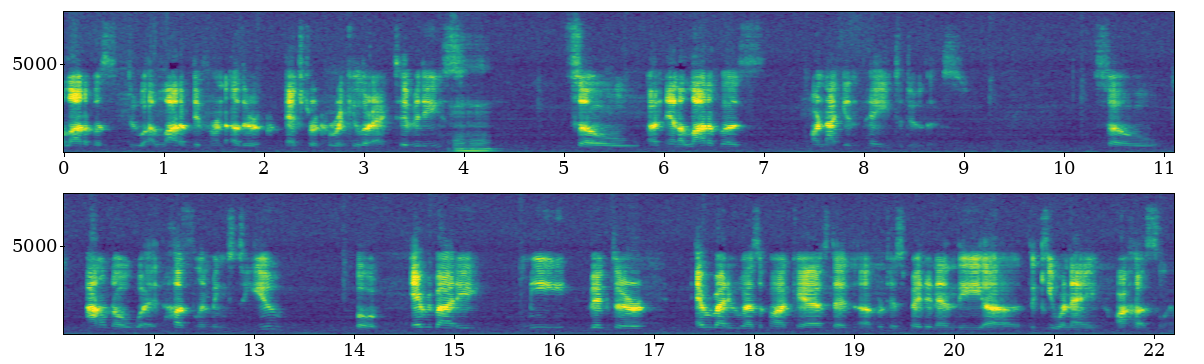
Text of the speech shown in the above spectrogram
A lot of us do a lot of different other extracurricular activities. Mm-hmm. So, and, and a lot of us are not getting paid to do this. So, I don't know what hustling means to you, but everybody, me, Victor, everybody who has a podcast that uh, participated in the uh, the Q and A are hustling.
